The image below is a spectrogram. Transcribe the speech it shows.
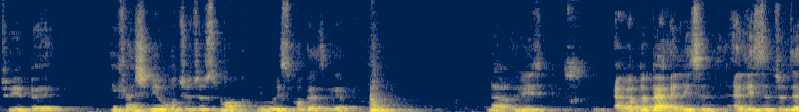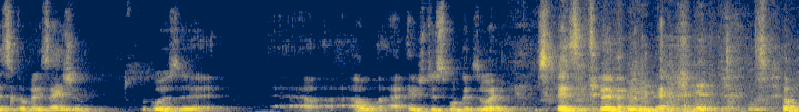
to your bed. If Hashem wants you to smoke, you will smoke a cigarette. Now, I remember I listened, I listened to this conversation because uh, Oh, I, I, used to smoke as well. So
